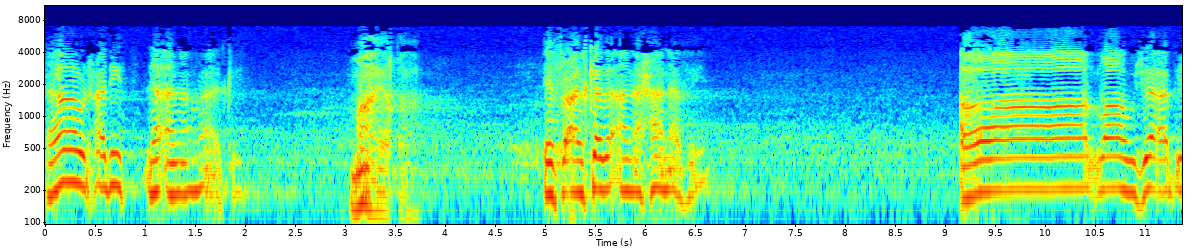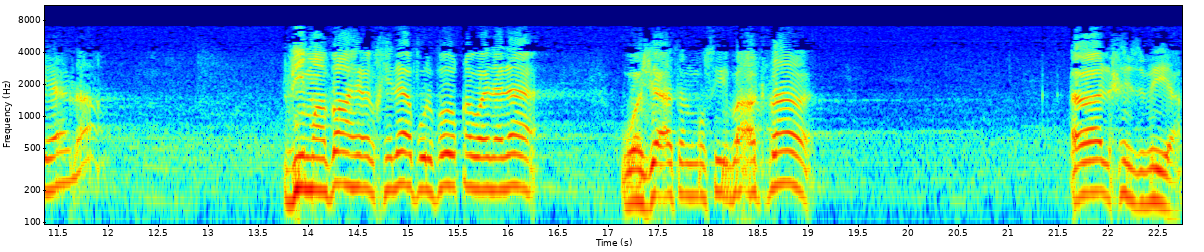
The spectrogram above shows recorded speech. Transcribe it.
ها الحديث؟ لا أنا مالكي ما يقرأ افعل كذا أنا حنفي. آه الله جاء بهذا بمظاهر الخلاف والفرق ولا لا؟ وجاءت المصيبة أكثر. الحزبية.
